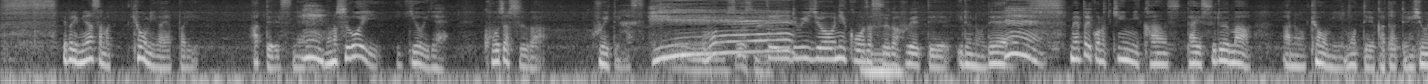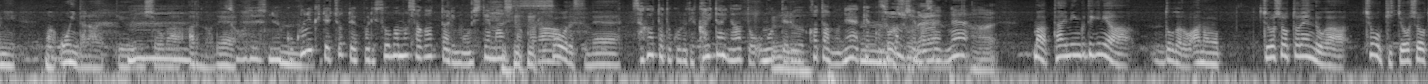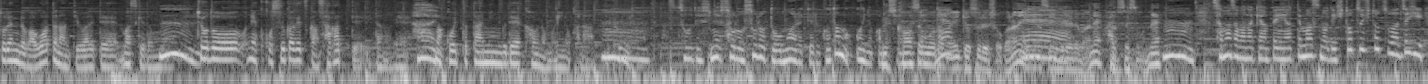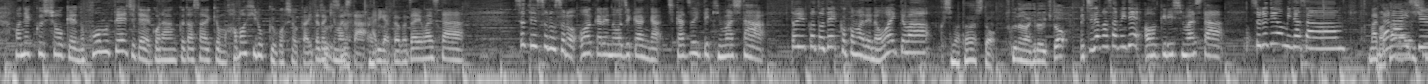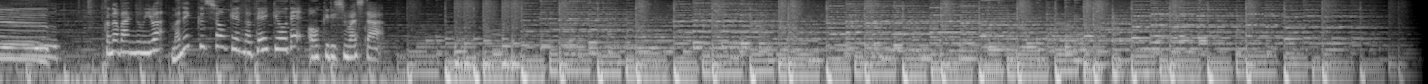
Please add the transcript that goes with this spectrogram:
やっぱり皆様興味がやっぱりあってですね、えー、ものすごい勢いで口座数が増えています。思っている以上に口座数が増えているので、えー、やっぱりこの金に関対する、まあ、あの興味を持っている方っていうのは非常にまあ、多いんだなっていう印象があるので、そうですね、うん、ここに来てちょっとやっぱり相場も下がったりもしてましたから そうですね。下がったところで買いたいなと思ってる方もね、うん、結構いるかもしれませんね。ね。はい。まあ、タイミング的にはどうだろう。あの上昇トレンドが長期上昇トレンドが終わったなんて言われてますけども、うん、ちょうどねここ数か月間下がっていたので、はい、まあ、こういったタイミングで買うのもいいのかなというふうに思ってます、そうですね、そろそろと思われている方も多いのかもしれませんね。為替も影響するでしょうからね、円安に触れればね、発生ですもんね。さまざまなキャンペーンやってますので一つ一つはぜひマネックス証券のホームページでご覧ください。今日も幅広くご紹介いただきました、ね。はい、ありがとうございましたさてそろそろお別れのお時間が近づいてきました。ということでここまでのお相手は福島正と福永博之と内田まさでお送りしました。それでは皆さんまた来週。ま、この番組はマネックス証券の提供でお送りしました。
